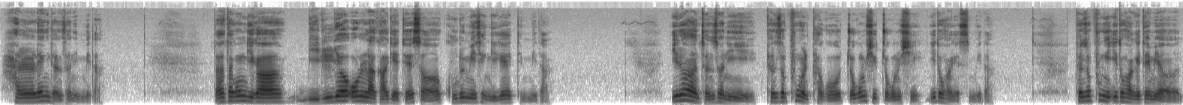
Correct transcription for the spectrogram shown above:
한랭 전선입니다. 따뜻한 공기가 밀려 올라가게 돼서 구름이 생기게 됩니다. 이러한 전선이 편서풍을 타고 조금씩 조금씩 이동하겠습니다. 편서풍이 이동하게 되면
